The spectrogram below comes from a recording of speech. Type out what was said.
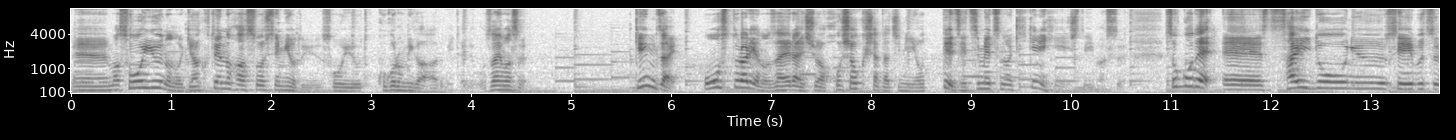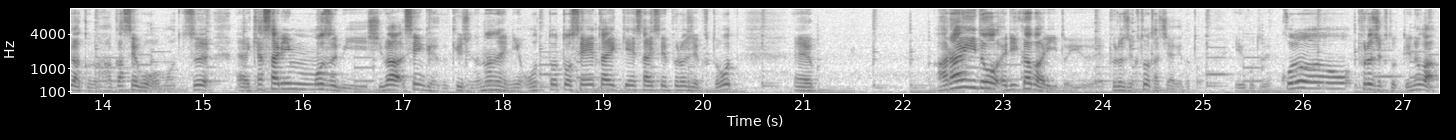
えー、まあ、そういうのの逆転の発想をしてみようというそういう試みがあるみたいでございます。現在オーストラリアの在来種は捕食者たちによって絶滅の危機に瀕しています。そこで、えー、再導入生物学の博士号を持つキャサリン・モズビー氏は1997年に夫と生態系再生プロジェクトを、えー、アライド・リカバリーというプロジェクトを立ち上げたということでこのプロジェクトっていうのが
